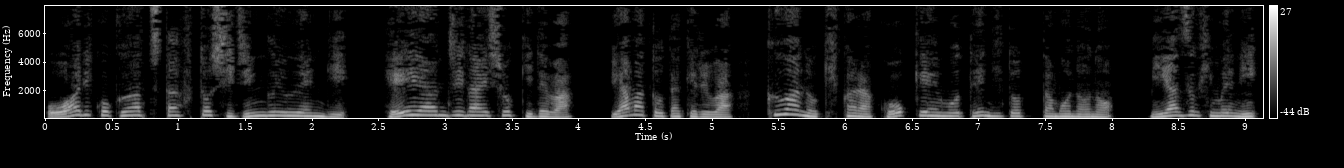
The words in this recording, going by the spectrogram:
終わり国圧田太市神宮演技、平安時代初期では、大和武は桑の木から貢献を手に取ったものの、宮津姫に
